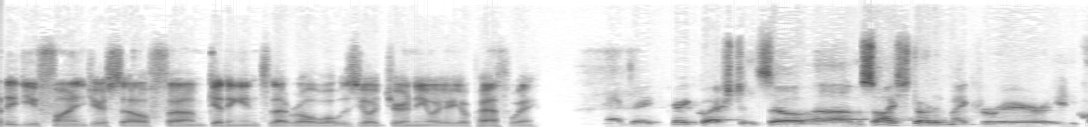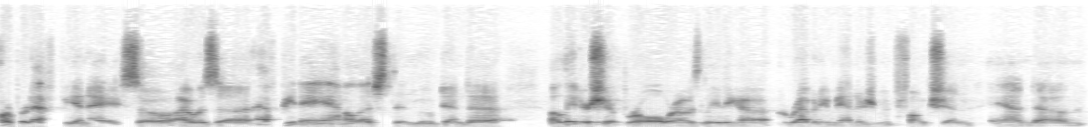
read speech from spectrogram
did you find yourself um, getting into that role? What was your journey or your pathway? Yeah, great, great question. So, um, so I started my career in corporate FP&A. So I was a FP&A analyst and moved into a leadership role where I was leading a, a revenue management function. And um,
